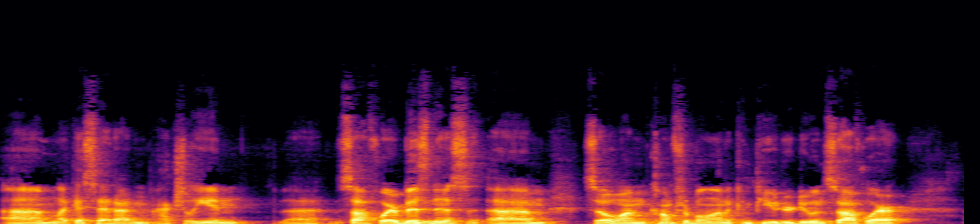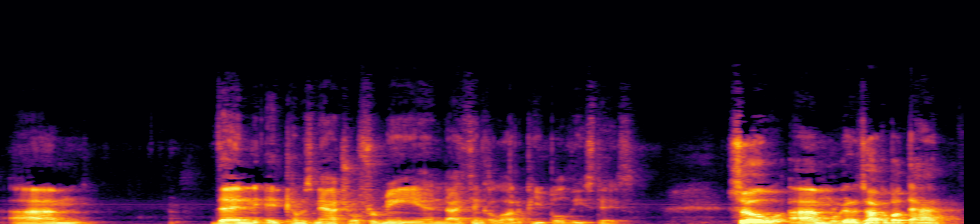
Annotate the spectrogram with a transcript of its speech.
um, like I said, I'm actually in uh, software business, um, so I'm comfortable on a computer doing software, um, then it comes natural for me, and I think a lot of people these days. So um, we're going to talk about that.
